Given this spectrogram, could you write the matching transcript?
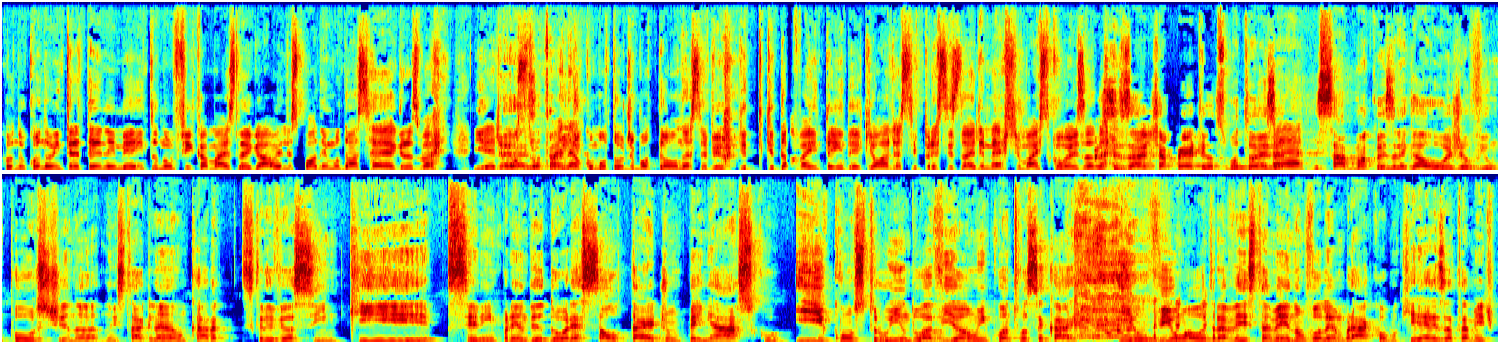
Quando, quando o entretenimento não fica mais legal, eles podem mudar as regras, vai. E ele é, mostrou o painel com botão de botão, né? Você viu que, que dava a entender que, olha, se precisar, ele mexe mais coisa, né? Precisar, a gente aperta em outros botões. Né? É. E sabe uma coisa legal? Hoje eu vi um post na, no Instagram, um cara escreveu assim: que ser empreendedor é saltar de um penhasco e ir construindo o avião enquanto você cai. E eu vi uma outra vez também, não vou lembrar como que é exatamente,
